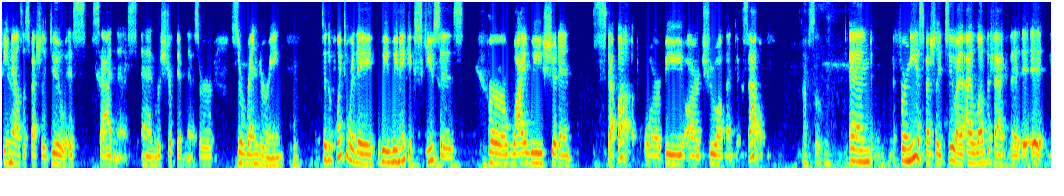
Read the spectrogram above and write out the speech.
females especially do is sadness and restrictiveness or surrendering to the point to where they we we make excuses for why we shouldn't step up or be our true authentic self absolutely and for me especially too i, I love the fact that it, it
